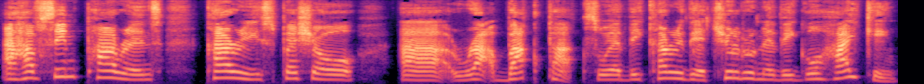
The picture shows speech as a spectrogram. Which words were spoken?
I have seen parents carry special uh, backpacks where they carry their children and they go hiking.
